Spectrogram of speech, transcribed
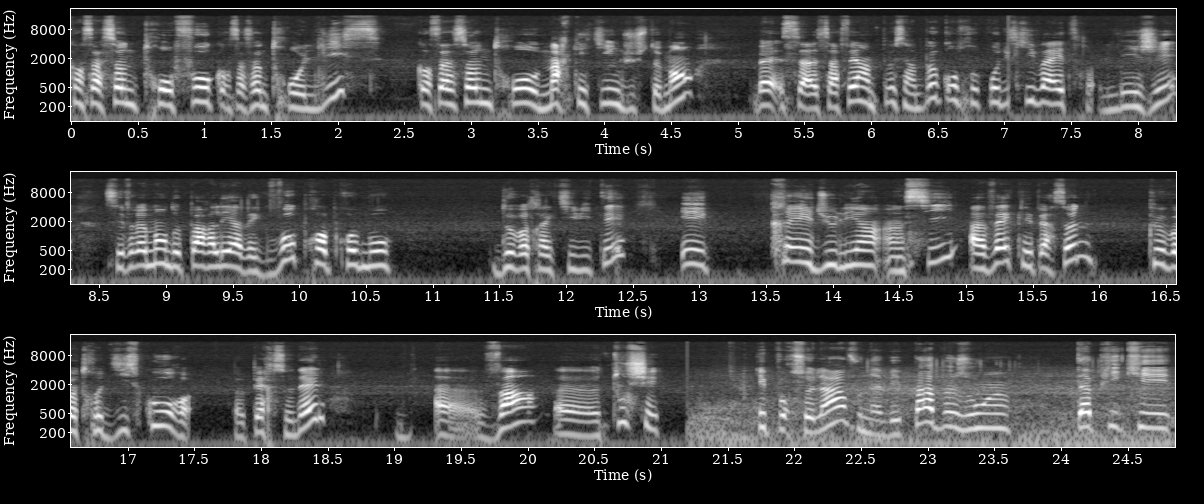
quand ça sonne trop faux, quand ça sonne trop lisse, quand ça sonne trop marketing justement, ben, ça, ça, fait un peu, c'est un peu contre-productif. Ce qui va être léger, c'est vraiment de parler avec vos propres mots de votre activité et créer du lien ainsi avec les personnes que votre discours euh, personnel euh, va euh, toucher. Et pour cela, vous n'avez pas besoin d'appliquer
